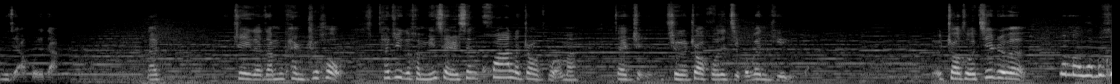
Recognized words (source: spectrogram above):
陆贾回答。那这个咱们看之后，他这个很明显是先夸了赵佗嘛，在这这个赵佗的几个问题里边，赵佗接着问：“那么我们和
